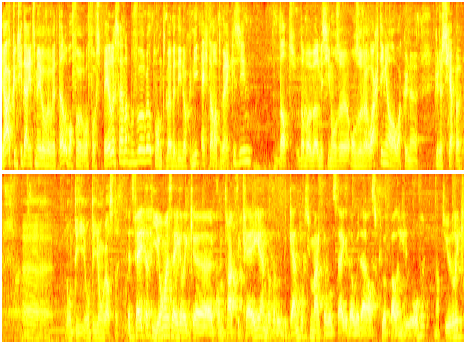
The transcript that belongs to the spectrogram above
ja, kun je daar iets meer over vertellen? Wat voor, wat voor spelers zijn dat bijvoorbeeld? Want we hebben die nog niet echt aan het werk gezien. Dat, dat we wel misschien onze, onze verwachtingen al wat kunnen, kunnen scheppen eh, rond, die, rond die jonggasten. Het feit dat die jongens eigenlijk eh, contracten krijgen en dat dat ook bekend wordt gemaakt, dat wil zeggen dat we daar als club wel in geloven, natuurlijk.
